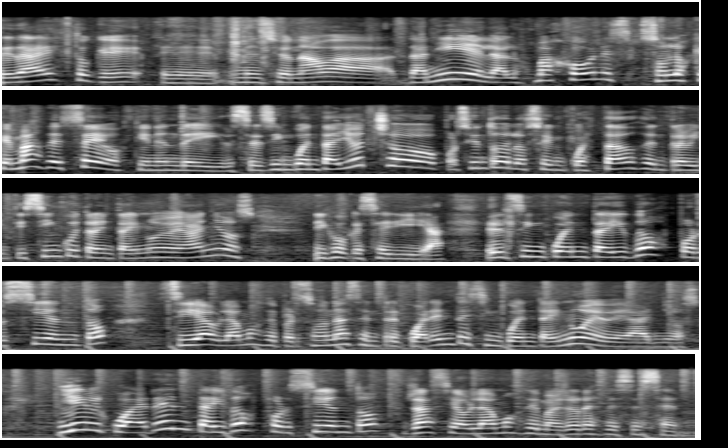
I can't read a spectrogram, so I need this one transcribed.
se da esto que eh, mencionaba Daniela, los más jóvenes son los que más deseos tienen de irse. El 58% de los encuestados de entre 25 y 39 años dijo que sería. El 52% si hablamos de personas entre 40 y 59 años. Y el 42% ya si hablamos de mayores de 60.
